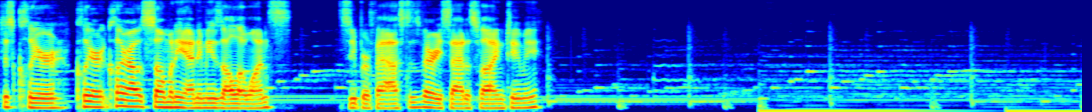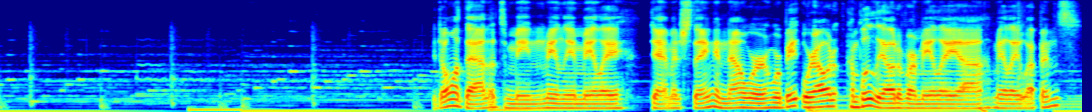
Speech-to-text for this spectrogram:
just clear clear clear out so many enemies all at once, super fast, is very satisfying to me. We don't want that. That's main, mainly a melee damage thing, and now we're we're we're out completely out of our melee uh, melee weapons.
